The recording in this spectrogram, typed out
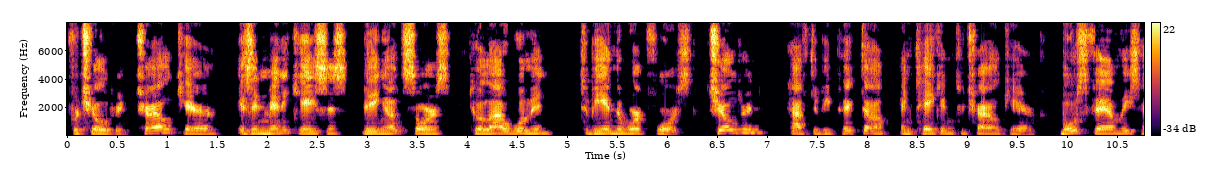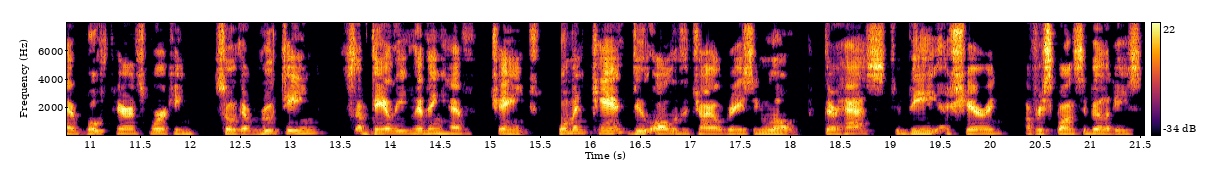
for children. Child care is in many cases being outsourced to allow women to be in the workforce. Children have to be picked up and taken to childcare. Most families have both parents working, so the routines of daily living have changed. Women can't do all of the child raising alone. There has to be a sharing of responsibilities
